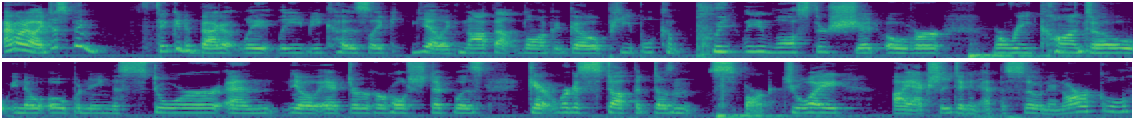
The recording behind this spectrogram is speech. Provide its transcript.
I don't know, I just been thinking about it lately because like yeah like not that long ago people completely lost their shit over marie kondo you know opening a store and you know after her whole shtick was get rid of stuff that doesn't spark joy i actually did an episode an article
